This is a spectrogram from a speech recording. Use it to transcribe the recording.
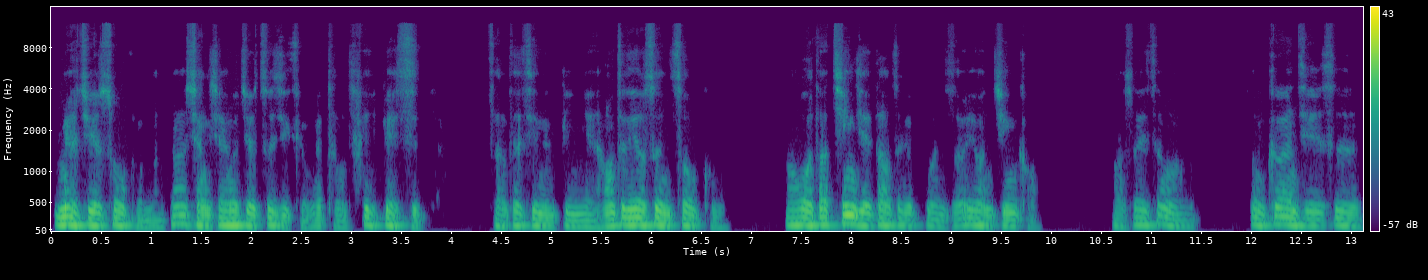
没有接受苦吗？他想象会觉得自己可能会疼他一辈子，长在精神病院，然后这个又是很受苦，然后他清洁到这个部分的时候又很惊恐啊，所以这种这种个案其实是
